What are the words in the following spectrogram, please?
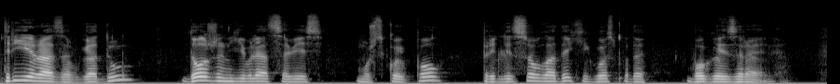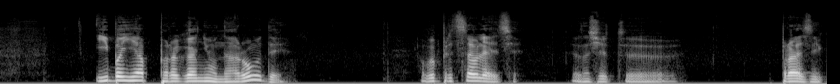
Три раза в году должен являться весь мужской пол пред лицо владыки Господа Бога Израиля. Ибо я прогоню народы, вы представляете, значит, э, праздник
